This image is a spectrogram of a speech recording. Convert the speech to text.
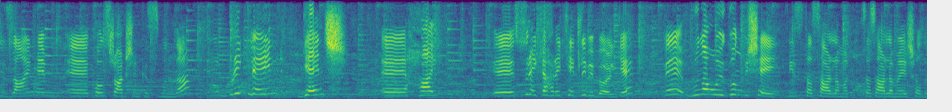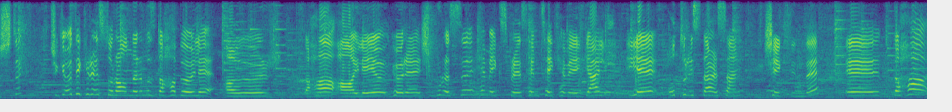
design hem e, construction kısmında. Brick Lane genç, e, high, e, sürekli hareketli bir bölge ve buna uygun bir şey biz tasarlamak tasarlamaya çalıştık. Çünkü öteki restoranlarımız daha böyle ağır, daha aileye göre. Şimdi burası hem express hem takeaway gel ye otur istersen şeklinde. Ee, daha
